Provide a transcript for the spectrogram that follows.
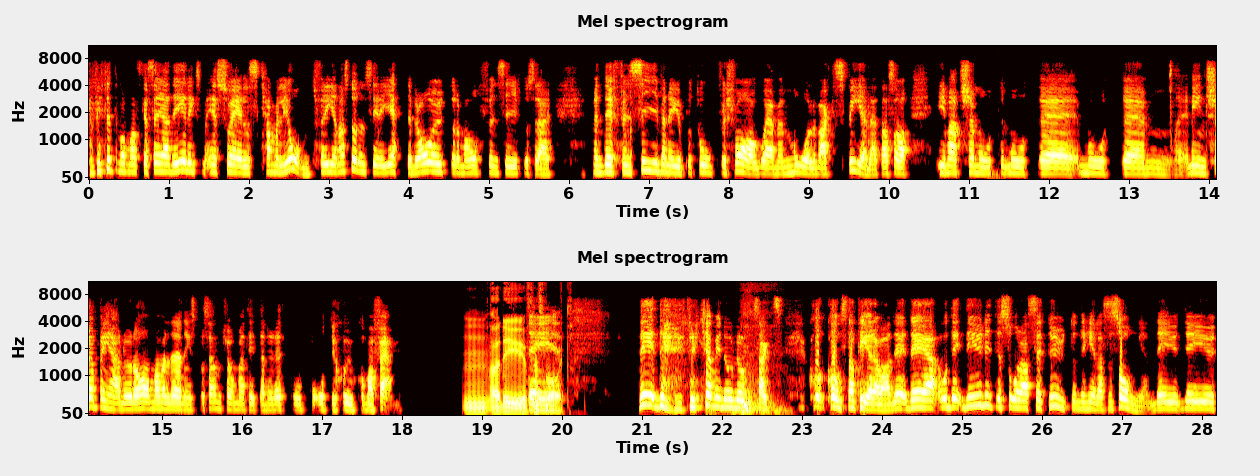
jag vet inte vad man ska säga, det är liksom SHLs kameleont. För ena stunden ser det jättebra ut och de har offensivt och sådär. Men defensiven är ju på tok för svag och även målvaktsspelet. Alltså i matchen mot, mot, eh, mot eh, Linköping här nu, då har man väl räddningsprocent tror jag om jag tittade rätt på, på 87,5. Mm, ja, det är ju för svagt. Det, det, det, kan vi nog lugnt sagt konstatera. Va? Det, det, och det, det är ju lite så det har sett ut under hela säsongen. Det är ju, det är ju,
